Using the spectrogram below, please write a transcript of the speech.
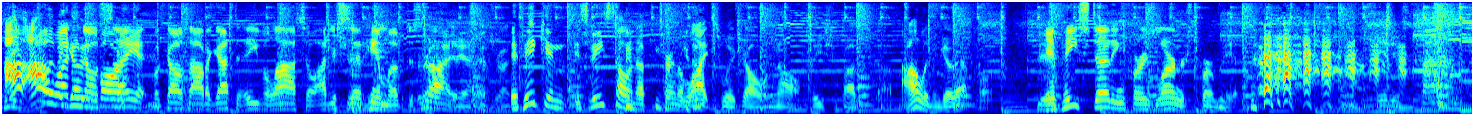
I'll I, even wasn't go going as to far- say it because I'd have got the evil eye, so I just set him up to say right? it. Yeah, that's right. If he can, if he's tall enough to turn the light switch on and off, he should probably stop. I'll even go that far. If he's studying for his learner's permit, it is time.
